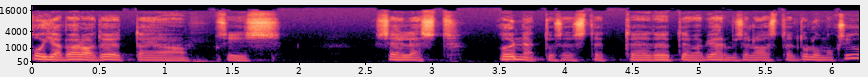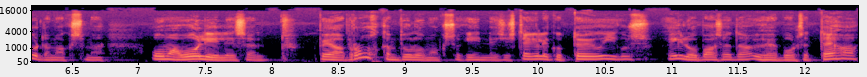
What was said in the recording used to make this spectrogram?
hoiab ära töötaja siis sellest õnnetusest, et töötaja peab järgmisel aastal tulumaksu juurde maksma, omavoliliselt peab rohkem tulumaksu kinni, siis tegelikult tööõigus ei luba seda ühepoolselt teha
